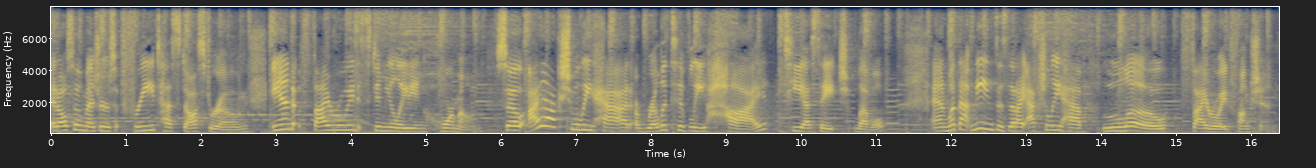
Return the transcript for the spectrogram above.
It also measures free testosterone and thyroid stimulating hormone. So I actually had a relatively high TSH level. And what that means is that I actually have low thyroid function.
